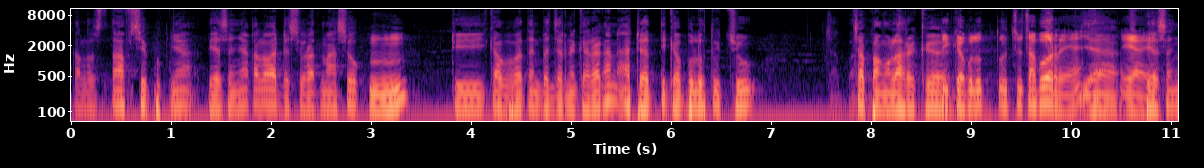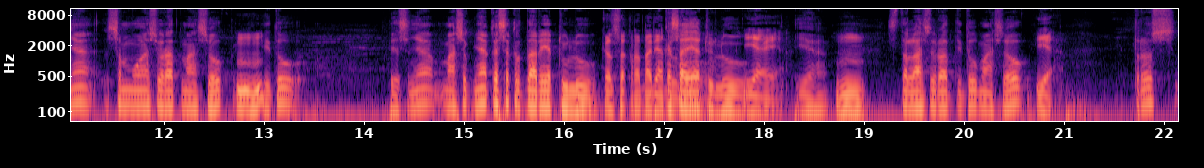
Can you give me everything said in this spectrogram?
Kalau staf sibuknya biasanya kalau ada surat masuk Hmm? di Kabupaten Banjarnegara kan ada 37 cabang olahraga. 37 cabur ya? Ya, Iya, iya. biasanya semua surat masuk Mhm. itu biasanya masuknya ke sekretariat dulu. Ke sekretariat Ke saya dulu. Iya, iya. Iya. Hmm. Setelah surat itu masuk, Iya. terus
